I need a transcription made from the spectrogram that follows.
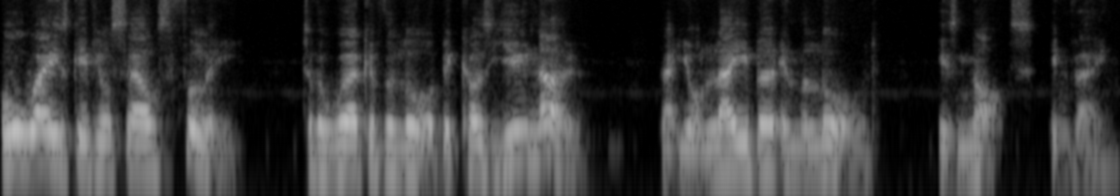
Always give yourselves fully to the work of the Lord, because you know that your labor in the Lord is not in vain.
